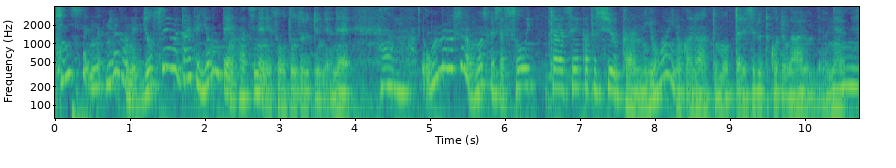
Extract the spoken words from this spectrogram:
気にしてな皆さんね女性は大体4.8年に相当するっていうんだよね。は女の人はもしかしたらそういった生活習慣に弱いのかなと思ったりすることがあるんだよね。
